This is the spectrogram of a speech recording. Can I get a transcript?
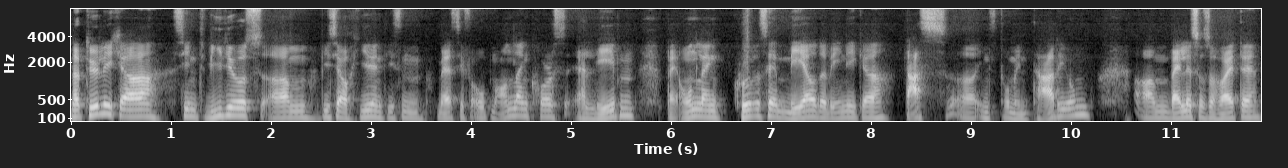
Natürlich äh, sind Videos, ähm, wie Sie auch hier in diesem Massive Open Online Kurs erleben, bei Online-Kurse mehr oder weniger das äh, Instrumentarium, ähm, weil es also heute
